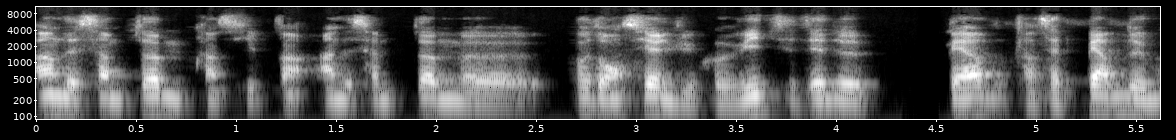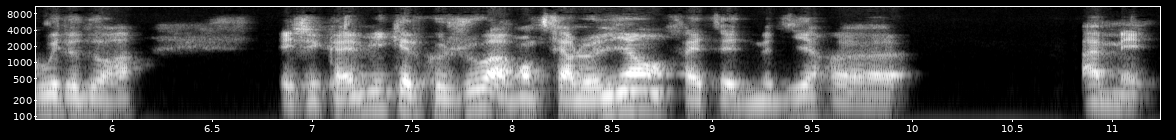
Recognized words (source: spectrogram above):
un des symptômes principaux, enfin un des symptômes euh, potentiels du Covid, c'était de perdre, enfin cette perte de goût et d'odorat. Et j'ai quand même mis quelques jours avant de faire le lien, en fait, et de me dire, euh, ah, mais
